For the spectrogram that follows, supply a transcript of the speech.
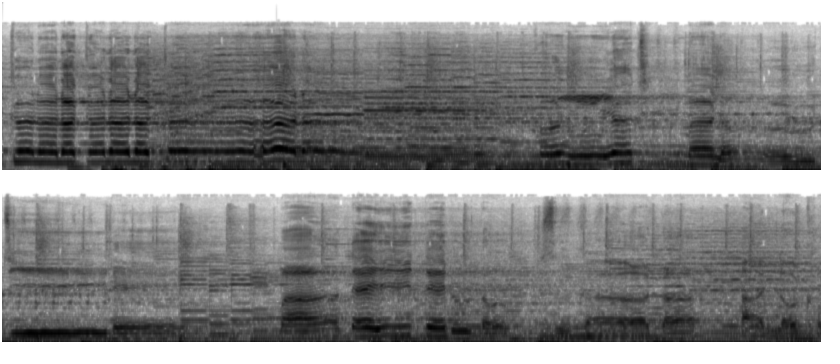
かららかららから今夜島のうちで待っていてると姿あの子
